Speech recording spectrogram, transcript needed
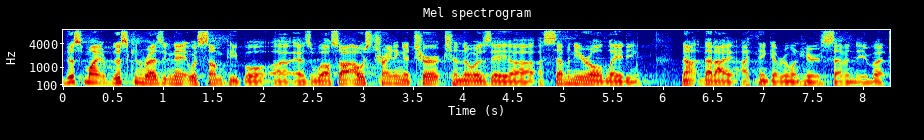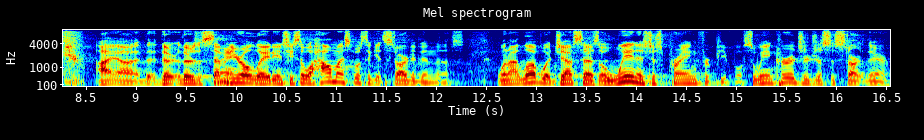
this might this can resonate with some people uh, as well. So I was training a church, and there was a uh, a 70 year old lady. Not that I, I think everyone here is 70, but I, uh, th- there, there's a 70 year old lady, and she said, Well, how am I supposed to get started in this? When I love what Jeff says, a win is just praying for people. So we encourage her just to start there.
